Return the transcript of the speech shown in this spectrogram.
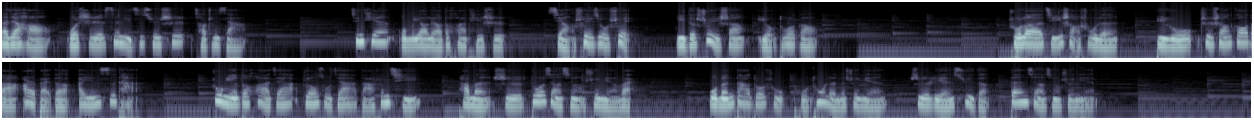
大家好，我是心理咨询师曹春霞。今天我们要聊的话题是：想睡就睡，你的睡商有多高？除了极少数人，比如智商高达二百的爱因斯坦，著名的画家、雕塑家达芬奇，他们是多项性睡眠外，我们大多数普通人的睡眠是连续的单向性睡眠。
